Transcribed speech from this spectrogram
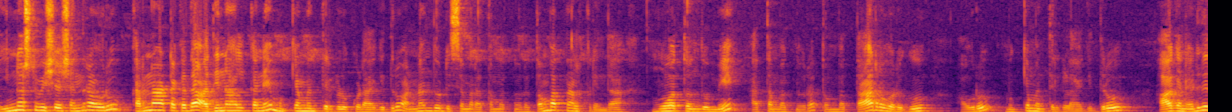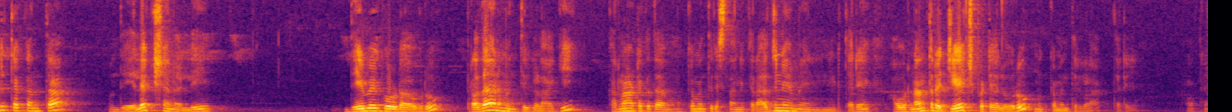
ಇನ್ನಷ್ಟು ವಿಶೇಷ ಅಂದರೆ ಅವರು ಕರ್ನಾಟಕದ ಹದಿನಾಲ್ಕನೇ ಮುಖ್ಯಮಂತ್ರಿಗಳು ಕೂಡ ಆಗಿದ್ದರು ಹನ್ನೊಂದು ಡಿಸೆಂಬರ್ ಹತ್ತೊಂಬತ್ತು ನೂರ ತೊಂಬತ್ನಾಲ್ಕರಿಂದ ಮೂವತ್ತೊಂದು ಮೇ ಹತ್ತೊಂಬತ್ತು ನೂರ ತೊಂಬತ್ತಾರರವರೆಗೂ ಅವರು ಮುಖ್ಯಮಂತ್ರಿಗಳಾಗಿದ್ದರು ಆಗ ನಡೆದಿರ್ತಕ್ಕಂಥ ಒಂದು ಎಲೆಕ್ಷನಲ್ಲಿ ದೇವೇಗೌಡ ಅವರು ಪ್ರಧಾನಮಂತ್ರಿಗಳಾಗಿ ಕರ್ನಾಟಕದ ಮುಖ್ಯಮಂತ್ರಿ ಸ್ಥಾನಕ್ಕೆ ರಾಜೀನಾಮೆಯನ್ನು ನೀಡ್ತಾರೆ. ಅವ್ರ ನಂತರ ಜೆ ಎಚ್ ಪಟೇಲ್ ಅವರು ಮುಖ್ಯಮಂತ್ರಿಗಳಾಗ್ತಾರೆ. ಓಕೆ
